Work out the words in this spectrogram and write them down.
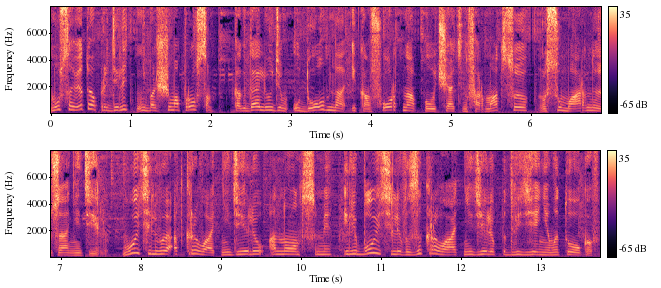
ну, советую определить небольшим опросом, когда людям удобно и комфортно получать информацию суммарную за неделю. Будете ли вы открывать неделю анонсами или будете ли вы закрывать неделю подведением итогов,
